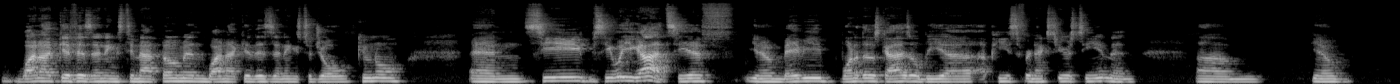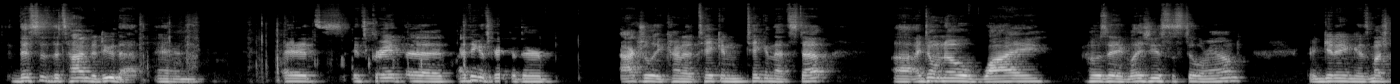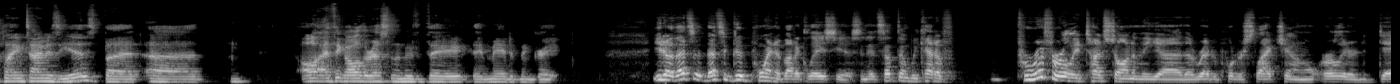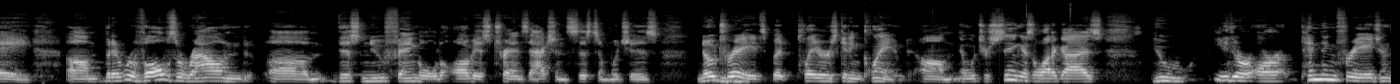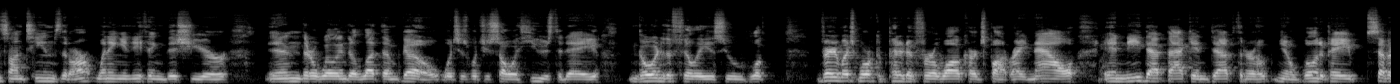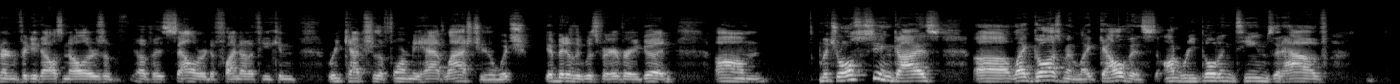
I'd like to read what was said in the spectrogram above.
Why not give his innings to Matt Bowman? Why not give his innings to Joel Kuhnel? And see see what you got. See if you know maybe one of those guys will be a, a piece for next year's team. And um, you know, this is the time to do that. And it's it's great that I think it's great that they're actually kind of taking taking that step. Uh, I don't know why Jose Iglesias is still around getting as much playing time as he is, but uh, all I think all the rest of the moves they they made have been great. You know, that's a, that's a good point about Iglesias, and it's something we kind of peripherally touched on in the uh, the Red Reporter Slack channel earlier today, um, but it revolves around um, this newfangled August transaction system, which is no mm-hmm. trades but players getting claimed. Um, and what you're seeing is a lot of guys who either are pending free agents on teams that aren't winning anything this year and they're willing to let them go, which is what you saw with Hughes today, going to the Phillies, who look very much more competitive for a wild card spot right now and need that back end depth and are you know willing to pay seven hundred fifty thousand dollars of his salary to find out if he can recapture the form he had last year, which admittedly was very very good. Um, but you're also seeing guys uh, like Gausman, like Galvis, on rebuilding teams that have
